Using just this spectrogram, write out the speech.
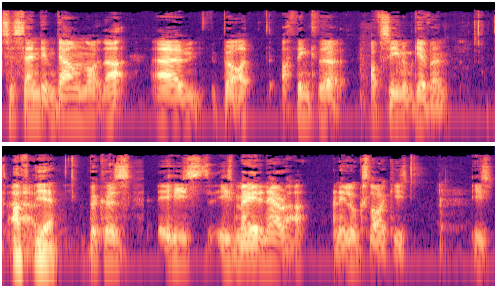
to send him down like that. Um, but I, I think that I've seen him given. Um, yeah. because he's he's made an error and he looks like he's he's see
